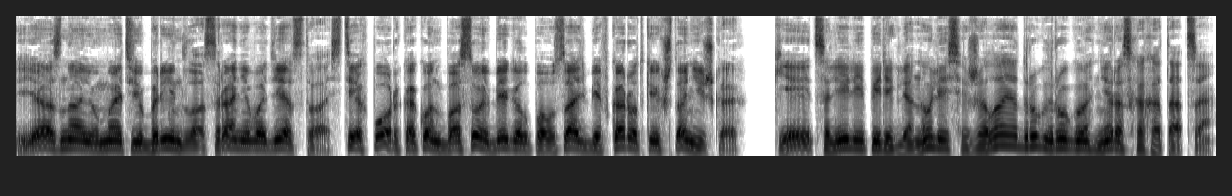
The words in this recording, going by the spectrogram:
«Я знаю Мэтью Бриндла с раннего детства, с тех пор, как он босой бегал по усадьбе в коротких штанишках». Кейт с Лили переглянулись, желая друг другу не расхохотаться.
